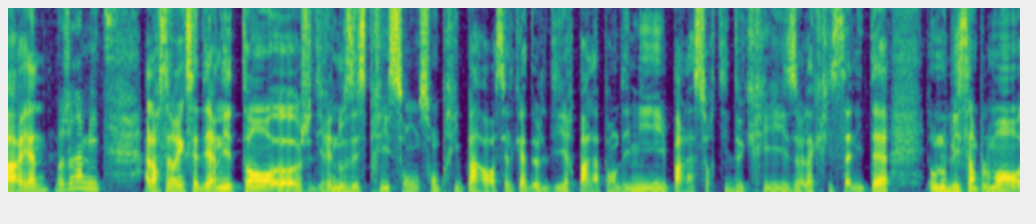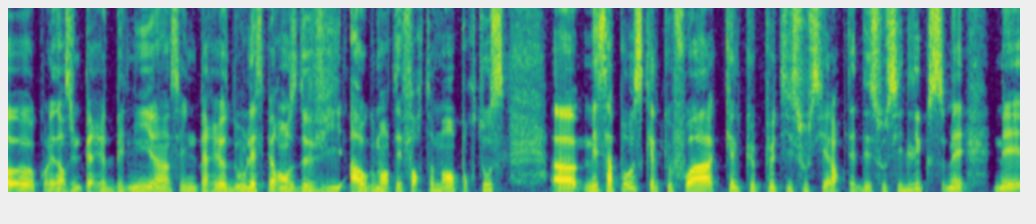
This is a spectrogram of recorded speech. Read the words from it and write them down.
Ariane. Bonjour Amit. Alors c'est vrai que ces derniers temps, euh, je dirais nos esprits sont, sont pris par, c'est le cas de le dire, par la pandémie, par la sortie de crise, la crise sanitaire. On oublie simplement euh, qu'on est dans une période bénie, hein. c'est une période où l'espérance de vie a augmenté fortement pour tous, euh, mais ça pose quelquefois quelques petits soucis, alors peut-être des soucis de luxe, mais, mais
